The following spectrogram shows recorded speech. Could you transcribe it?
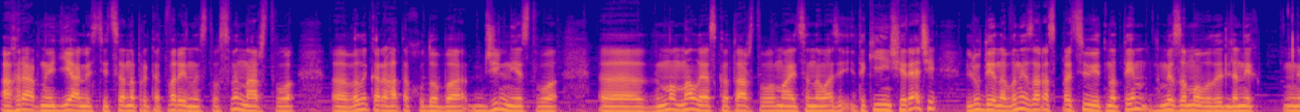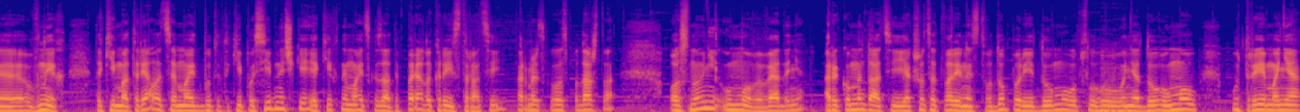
Аграрної діяльності це, наприклад, тваринництво, свинарство, е, велика рогата худоба, бджільництво, е, мале скотарство мається на увазі і такі інші речі. Людина вони зараз працюють над тим. Ми замовили для них е, в них такі матеріали. Це мають бути такі посібнички, яких не мають сказати порядок реєстрації фермерського господарства, основні умови ведення, рекомендації, якщо це тваринництво, до порід, до умов обслуговування, до умов утримання,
